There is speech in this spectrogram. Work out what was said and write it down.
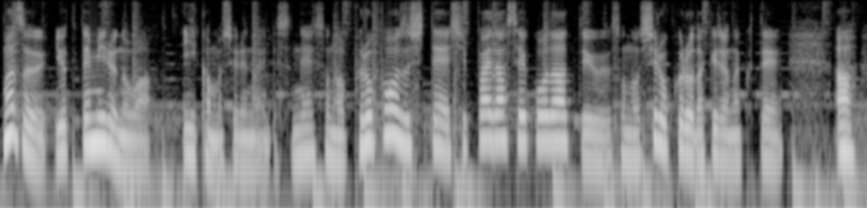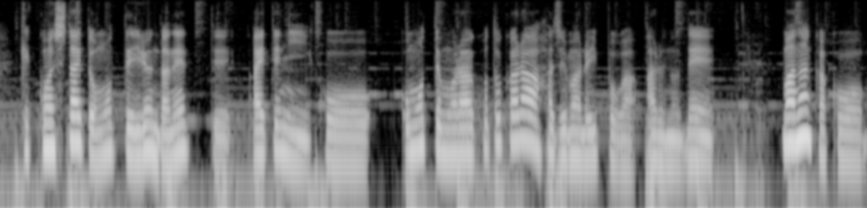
まず言ってみるのはいいかもしれないですね。そのプロポーズして失敗だ成功だっていうその白黒だけじゃなくてあ結婚したいと思っているんだねって相手にこう思ってもらうことから始まる一歩があるのでまあなんかこ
